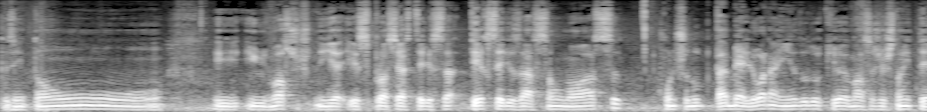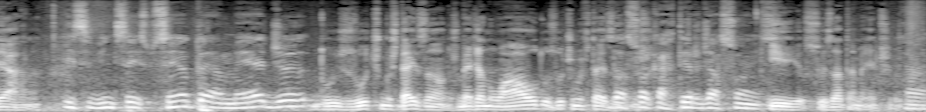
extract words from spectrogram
Dizer, então, e, e, nosso, e esse processo de terceirização nossa continua está melhor ainda do que a nossa gestão interna. Esse 26% é a média dos últimos 10 anos, média anual dos últimos 10 da anos. Da sua carteira de ações. Isso, exatamente. Ah,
